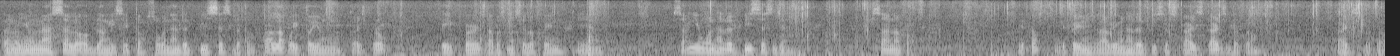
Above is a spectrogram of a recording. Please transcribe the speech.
Talagang yung wala. nasa loob lang is ito. So 100 pieces ba to? Kala ko ito yung cards pero paper tapos may cellophane. Ayan. Saan yung 100 pieces dyan? Sana po. Ito? Ito yung sinabi 100 pieces cards. Cards ba to? Cards ba to?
